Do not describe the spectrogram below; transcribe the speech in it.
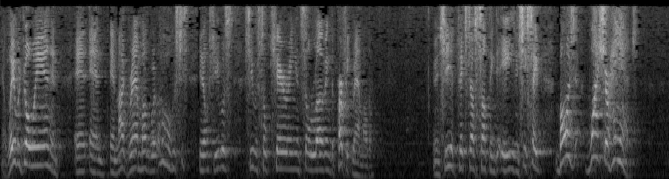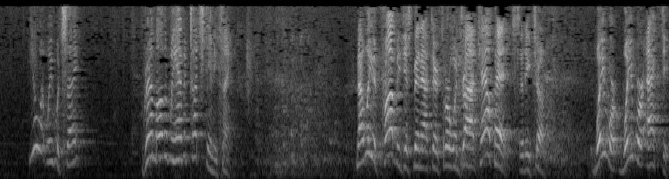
And we would go in and, and, and, and my grandmother would, oh, she, you know, she was, she was so caring and so loving, the perfect grandmother. And she had fixed us something to eat, and she said, boys, wash your hands. You know what we would say? Grandmother, we haven't touched anything. Now, we had probably just been out there throwing dried cow patties at each other. We were, we were active.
